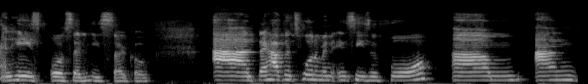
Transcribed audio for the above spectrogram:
And he's awesome. He's so cool. And they have the tournament in season four. Um, and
